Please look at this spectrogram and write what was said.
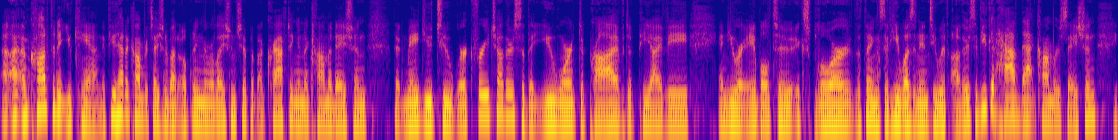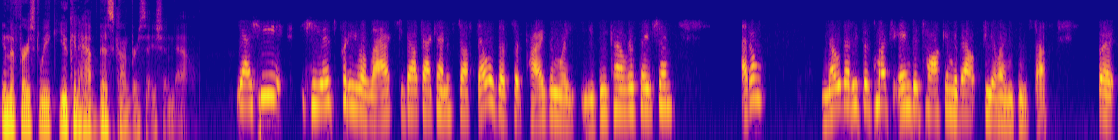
I, I'm confident you can. If you had a conversation about opening the relationship, about crafting an accommodation that made you two work for each other so that you weren't deprived of PIV and you were able to explore the things that he wasn't into with others, if you could have that conversation in the first week, you can have this conversation now. Yeah, he he is pretty relaxed about that kind of stuff. That was a surprisingly easy conversation. I don't know that he's as much into talking about feelings and stuff, but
